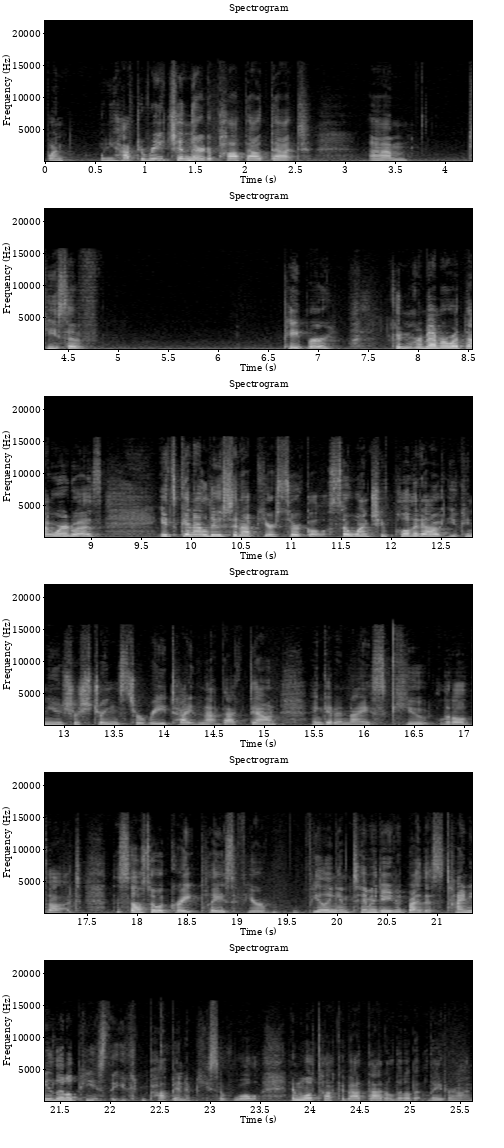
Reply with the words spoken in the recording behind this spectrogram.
when, when you have to reach in there to pop out that um, piece of paper, couldn't remember what that word was, it's going to loosen up your circle. So once you've pulled it out, you can use your strings to retighten that back down and get a nice cute little dot. This is also a great place if you're feeling intimidated by this tiny little piece that you can pop in a piece of wool. And we'll talk about that a little bit later on.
